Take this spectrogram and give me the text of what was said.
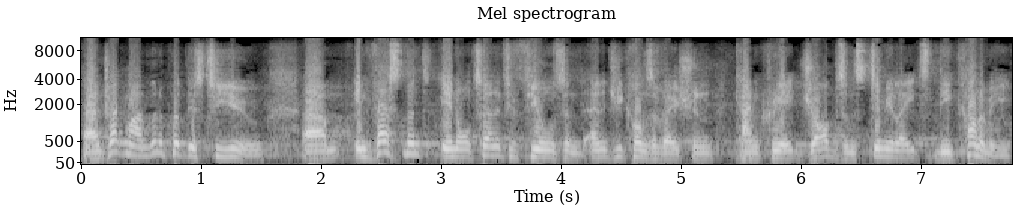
Uh, Jack Ma, I'm going to put this to you. Um, investment in alternative fuels and energy conservation can create jobs and stimulate the economy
